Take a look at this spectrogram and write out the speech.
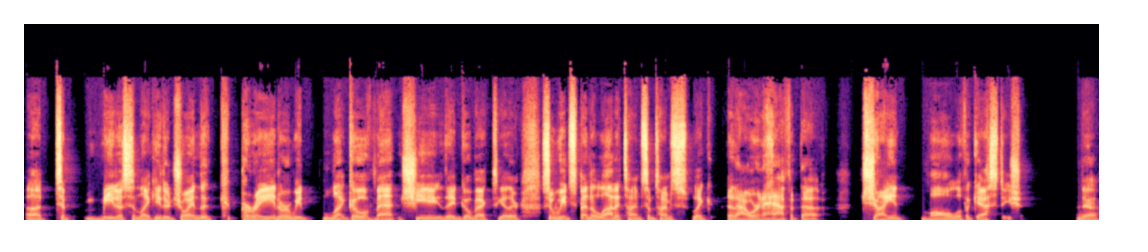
uh, to meet us and like either join the parade or we'd let go of Matt and she they'd go back together. So we'd spend a lot of time, sometimes like an hour and a half at that giant mall of a gas station. yeah.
